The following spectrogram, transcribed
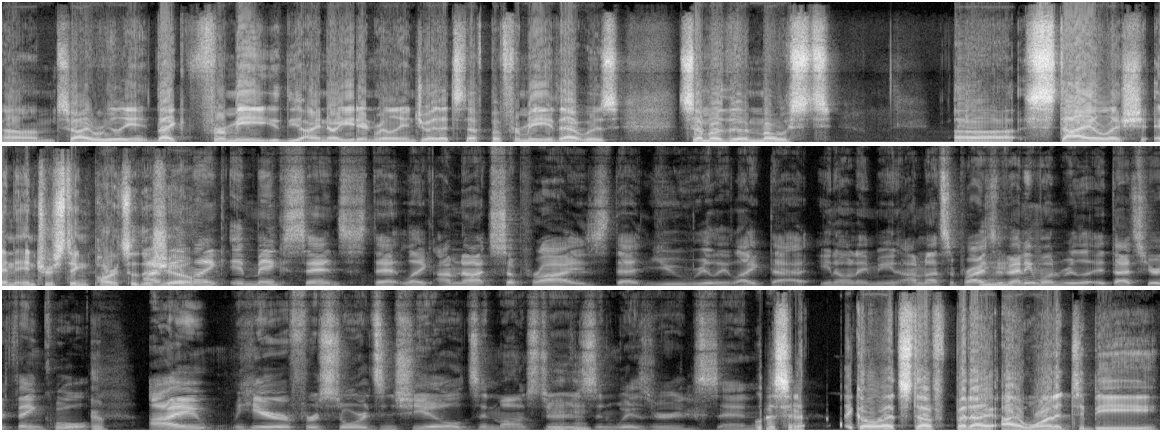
Um, so I really like for me. I know you didn't really enjoy that stuff, but for me that was some of the most uh, stylish and interesting parts of the I show. mean, like it makes sense that like I'm not surprised that you really like that. You know what I mean? I'm not surprised if Mhm. anyone really if that's your thing. Cool. Yeah. I here for swords and shields and Mm-hmm. monsters and wizards and Listen, I like all that stuff, but I, I want it to be,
